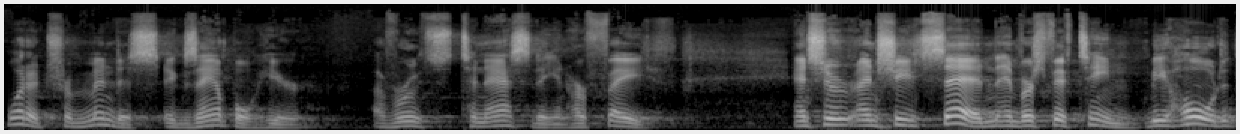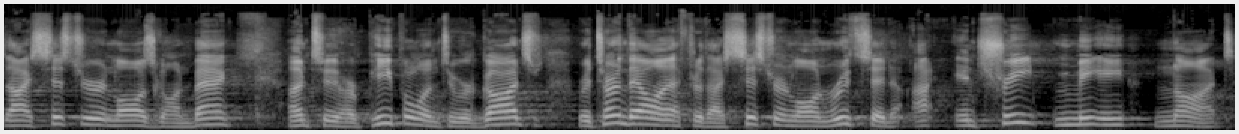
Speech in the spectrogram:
What a tremendous example here of Ruth's tenacity and her faith. And she, and she said in verse 15, Behold, thy sister in law is gone back unto her people, unto her gods. Return thou after thy sister in law. And Ruth said, I, Entreat me not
